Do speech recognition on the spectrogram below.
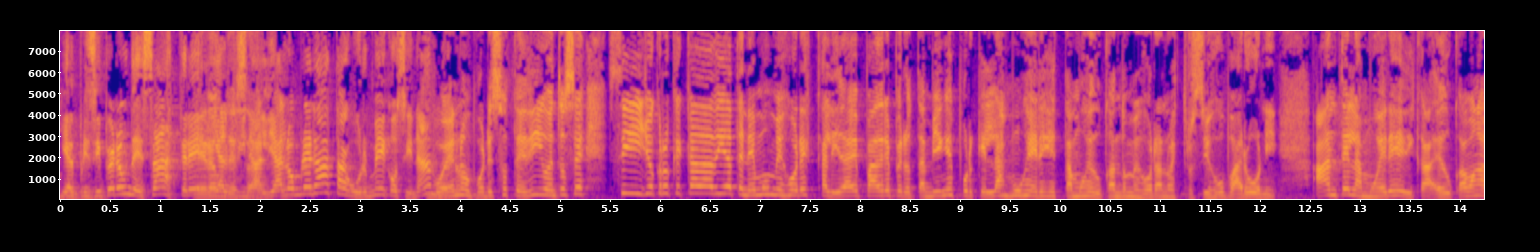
y al principio era un desastre Era y un al desastre. final ya el hombre era hasta gourmet cocinando. Bueno, ¿no? por eso te digo. Entonces, sí, yo creo que cada día tenemos mejores calidad de padre, pero también es porque las mujeres estamos educando mejor a nuestros hijos varones. Antes las mujeres educa- educaban a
